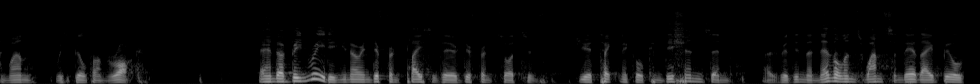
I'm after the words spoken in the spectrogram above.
and one was built on rock. And I've been reading, you know, in different places there are different sorts of geotechnical conditions, and I was in the Netherlands once, and there they build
